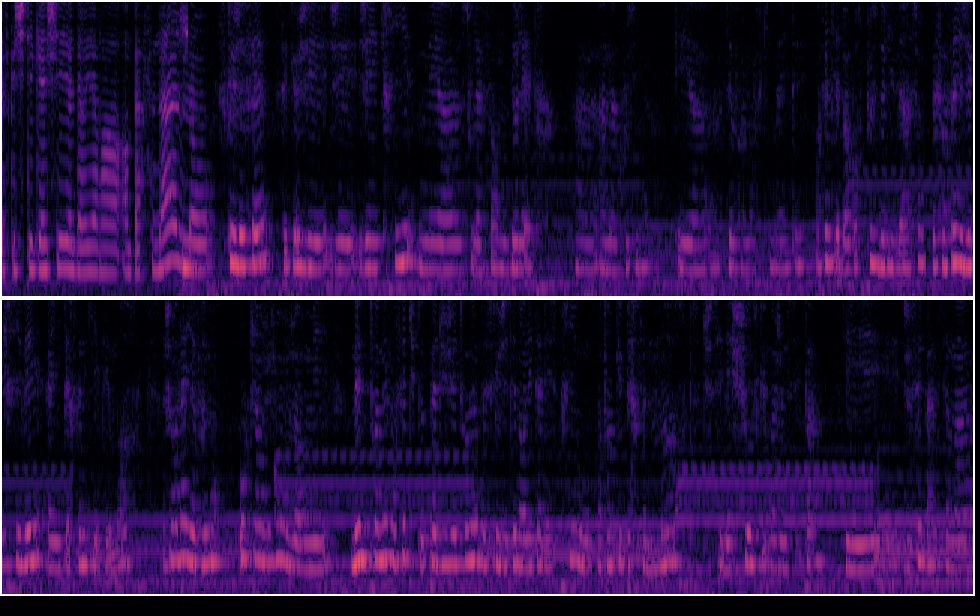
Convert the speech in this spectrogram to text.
Est-ce que tu t'es caché derrière un, personnage? Non. Ce que j'ai fait, c'est que j'ai écrit, mais euh, sous la forme de lettres à ma cousine. Et euh, c'est vraiment ce qui m'a aidé. En fait, il y avait encore plus de libération. Parce qu'en fait, j'écrivais à une personne qui était morte. Genre là, il y a vraiment aucun jugement. Genre, mais même toi-même, en fait, tu peux pas juger toi-même parce que j'étais dans l'état d'esprit où, en tant que personne morte, tu sais des choses que moi je ne sais pas. Et je sais pas, ça m'a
